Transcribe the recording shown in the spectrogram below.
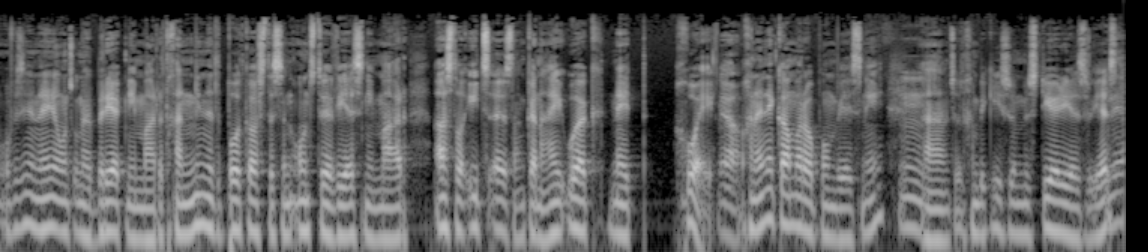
obviously nie ons onderbreek nie, maar dit gaan nie net 'n podcast tussen ons twee wees nie, maar as daar iets is, dan kan hy ook net gooi. Ja. Ons gaan nie 'n kamera op hom wees nie. Mm. Ehm um, so dit gaan bietjie so mysterious wees. Nee,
